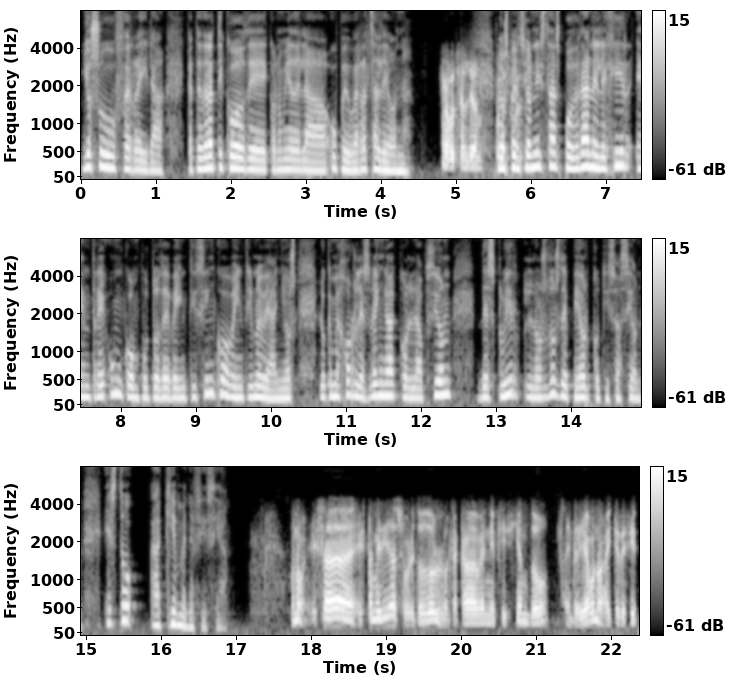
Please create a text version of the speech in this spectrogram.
Josu Ferreira, catedrático de Economía de la UPV, Racha León. Los pensionistas podrán elegir entre un cómputo de 25 o 29 años, lo que mejor les venga con la opción de excluir los dos de peor cotización. ¿Esto a quién beneficia? Bueno, esa, esta medida, sobre todo, lo que acaba beneficiando, en realidad, bueno, hay que decir,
